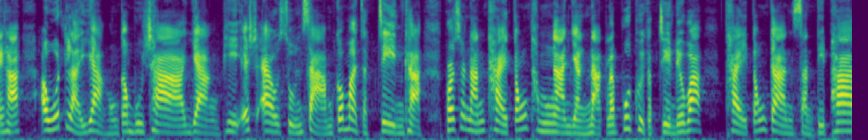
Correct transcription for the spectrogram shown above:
นะคะอาวุธหลายอย่างของกัมพูชาอย่าง PHL 03ก็มาจากจีนค่ะ เพราะฉะนั้นไทยต้องทำงานอย่างหนัก และพูดคุยกับจีนด้วยว่าไทยต้องการสันติภาพ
